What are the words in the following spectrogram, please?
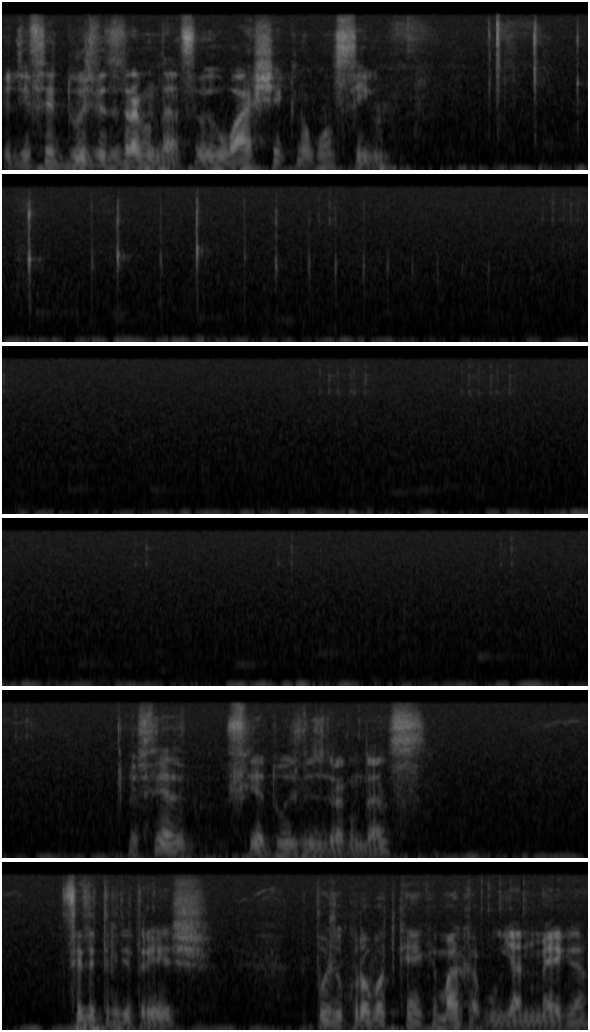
Eu devia fazer duas vezes Dragon Dance. Eu acho é que não consigo. Eu fizer, fizer duas vezes Dragon Dance. 133. Depois do Crobat, quem é que é mais rápido? O Yan Mega.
